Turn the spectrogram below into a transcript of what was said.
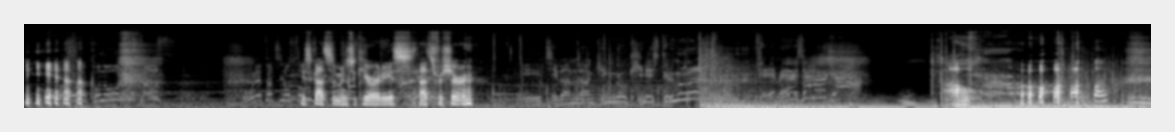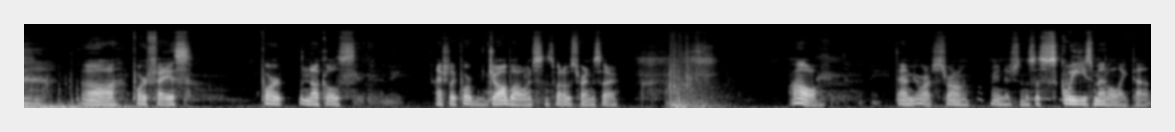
yeah. He's got some insecurities, that's for sure. Oh. oh, poor face. Poor knuckles. Actually, poor jawbones. That's what I was trying to say. Oh. Damn, you are strong. I mean, it's just a squeeze metal like that.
